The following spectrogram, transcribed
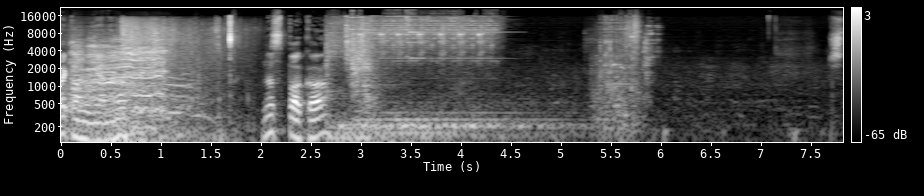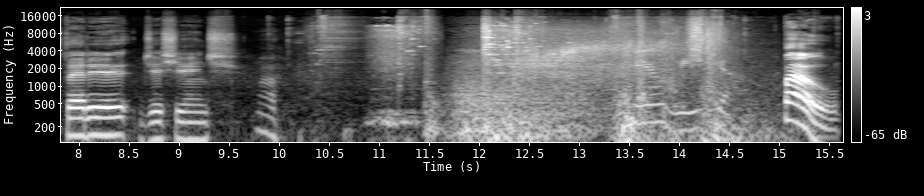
Taką wymianę. No spoko. Cztery, dziesięć... A. Pau!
